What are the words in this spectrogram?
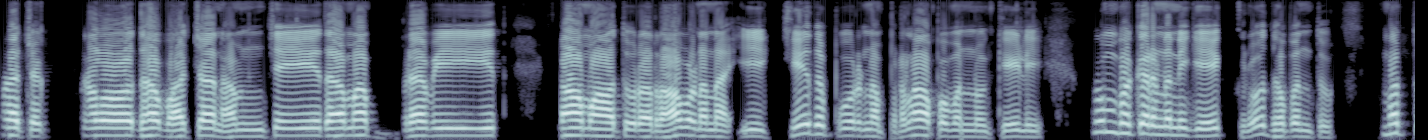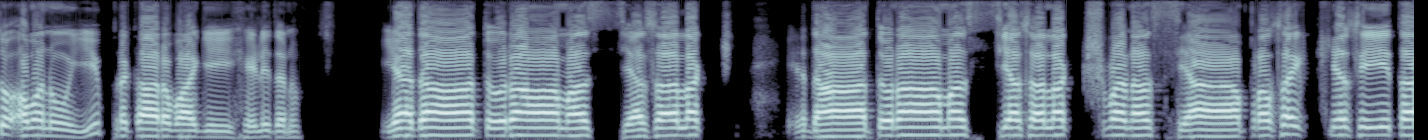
ಪ್ರಚಕ್ರೋಧ ವಚನಂ ಚೇದಮಬ್ರವೀತ್ ಕಾಮಾತುರ ರಾವಣನ ಈ ಖೇದಪೂರ್ಣ ಪ್ರಲಾಪವನ್ನು ಕೇಳಿ ಕುಂಭಕರ್ಣನಿಗೆ ಕ್ರೋಧ ಬಂತು ಮತ್ತು ಅವನು ಈ ಪ್ರಕಾರವಾಗಿ ಹೇಳಿದನು. ಯದಾತು ರಾಮಸ್ಯ ಸ ತು ರಾಮಸ್ಯ ಲಕ್ಷ್ಮಣಸ್ಯ ಪ್ರಸಖ್ಯ ಸೀತಾ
